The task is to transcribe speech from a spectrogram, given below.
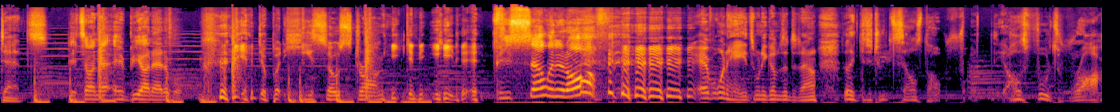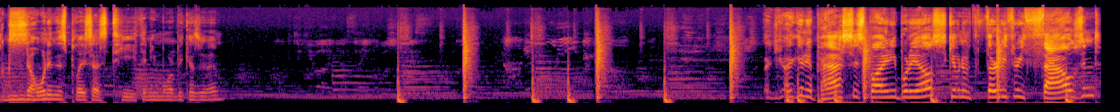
dense. It's on. It'd be unedible. Yeah, but he's so strong he can eat it. He's selling it off. Everyone hates when he comes into town. They're like, this dude sells the all his food's rocks. No one in this place has teeth anymore because of him. Are you, are you gonna pass this by anybody else? Giving him thirty-three thousand?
